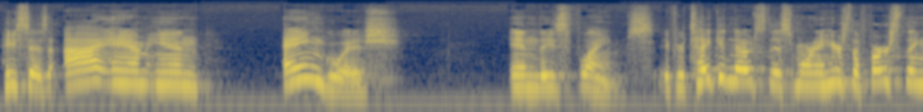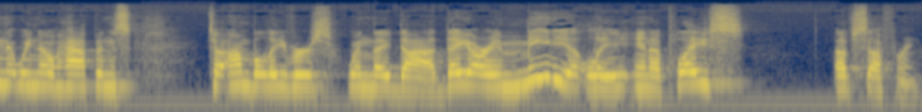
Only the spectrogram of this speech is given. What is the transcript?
He says, I am in anguish in these flames. If you're taking notes this morning, here's the first thing that we know happens to unbelievers when they die they are immediately in a place of suffering.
